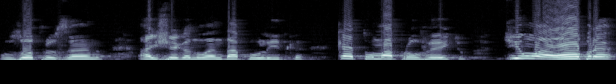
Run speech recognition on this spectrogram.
os outros anos. Aí chega no ano da política, quer tomar proveito de uma obra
